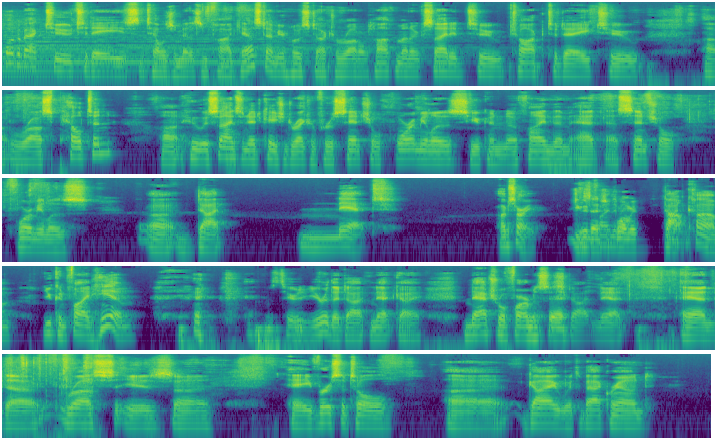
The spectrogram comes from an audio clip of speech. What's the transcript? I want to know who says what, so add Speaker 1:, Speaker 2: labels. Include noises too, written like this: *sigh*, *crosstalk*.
Speaker 1: Welcome back to today's Intelligent Medicine Podcast. I'm your host, Dr. Ronald Hoffman. I'm excited to talk today to uh, Ross Pelton, uh, who is Science and Education Director for Essential Formulas. You can uh, find them at essentialformulas.net. I'm sorry, you can find them at .com. You can find him *laughs* You're the .net guy, naturalpharmacist.net, and uh, Russ is uh, a versatile uh, guy with a background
